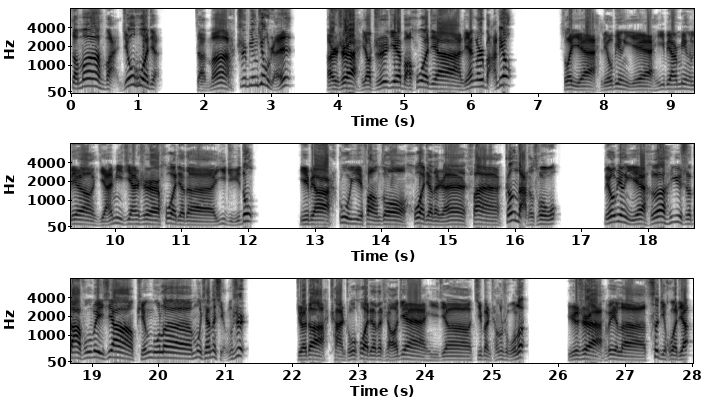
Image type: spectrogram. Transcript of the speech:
怎么挽救霍家，怎么治病救人，而是要直接把霍家连根拔掉。所以刘病已一边命令严密监视霍家的一举一动。一边故意放纵霍家的人犯更大的错误。刘病已和御史大夫魏相评估了目前的形势，觉得铲除霍家的条件已经基本成熟了。于是，为了刺激霍家，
